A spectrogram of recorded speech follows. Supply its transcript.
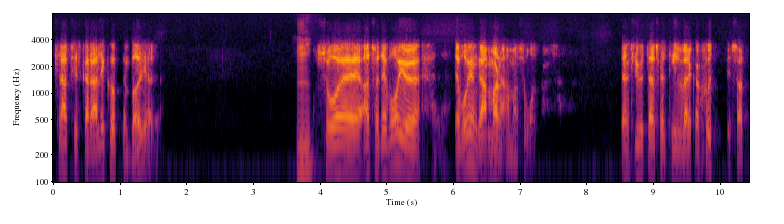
klassiska rallycupen började. Mm. Så eh, alltså det var ju, det var ju en gammal Amazon. Den slutades väl tillverka 70 så att,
